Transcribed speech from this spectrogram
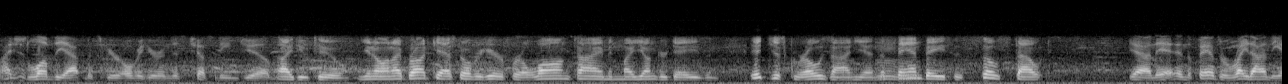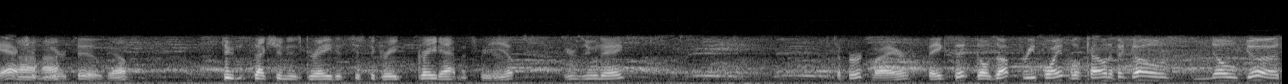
I just love the atmosphere over here in this Chesaning gym. I do too. You know, and I broadcast over here for a long time in my younger days, and it just grows on you. And the Mhm. fan base is so stout. Yeah, and, they, and the fans are right on the action Uh-huh. here too. Yep. Student section is great. It's just a great, great atmosphere. Yep. Here's Une. To Berkmeyer. Fakes it. Goes up. Three point. Will count if it goes. No good.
